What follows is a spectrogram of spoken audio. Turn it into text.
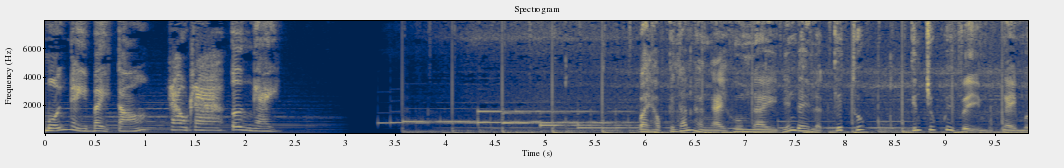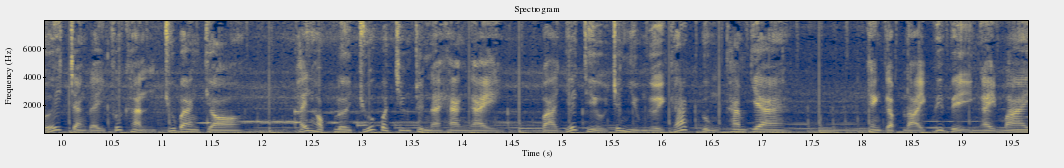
mỗi ngày bày tỏ, rao ra ơn ngài Bài học Kinh Thánh hàng ngày hôm nay đến đây là kết thúc. Kính chúc quý vị một ngày mới tràn đầy phước hạnh Chúa ban cho. Hãy học lời Chúa qua chương trình này hàng ngày và giới thiệu cho nhiều người khác cùng tham gia. Hẹn gặp lại quý vị ngày mai.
